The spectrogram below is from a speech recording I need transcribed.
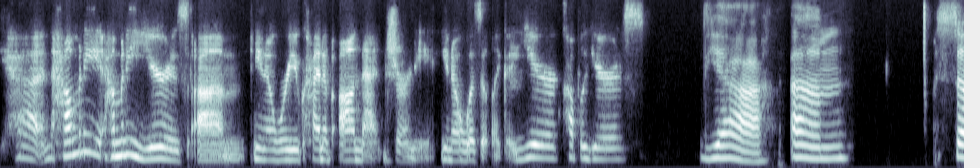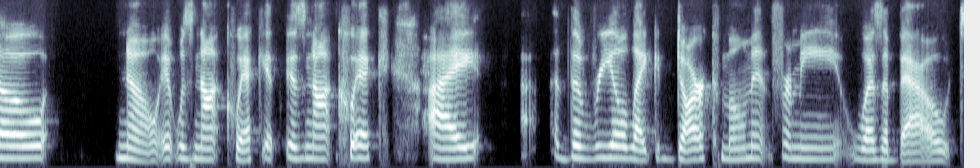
yeah and how many how many years um you know were you kind of on that journey you know was it like a year a couple years yeah um So, no, it was not quick. It is not quick. I, the real like dark moment for me was about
